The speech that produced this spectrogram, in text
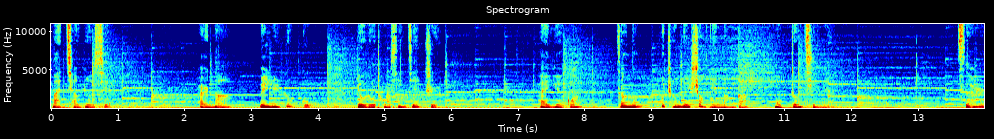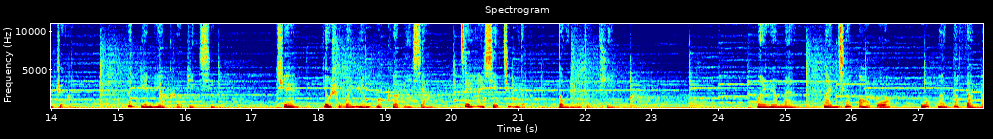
满腔热血；而那美人入骨，又如同心坚志。白月光怎能不成为少年郎的梦中情人？此二者分别没有可比性，却又是文人墨客笔下最爱写就的动人主题。文人们满腔报国、无门的愤懑，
